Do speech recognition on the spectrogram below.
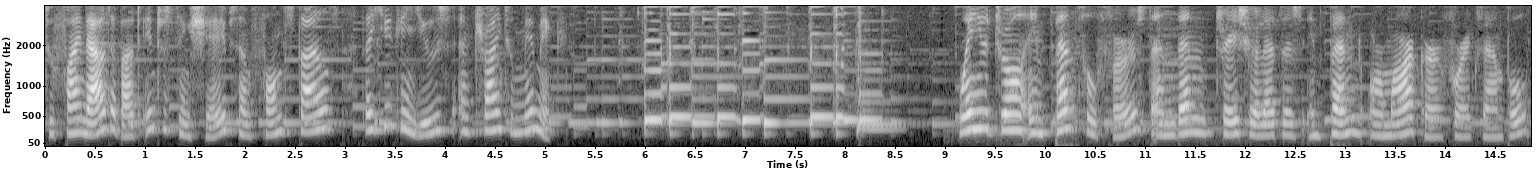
to find out about interesting shapes and font styles that you can use and try to mimic. When you draw in pencil first and then trace your letters in pen or marker, for example,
